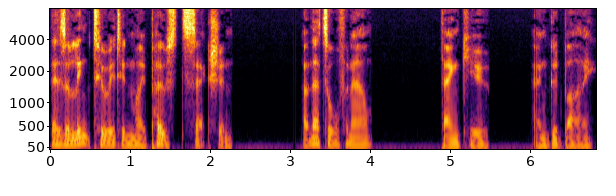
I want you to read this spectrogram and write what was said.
there's a link to it in my posts section. And that's all for now. Thank you, and goodbye.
